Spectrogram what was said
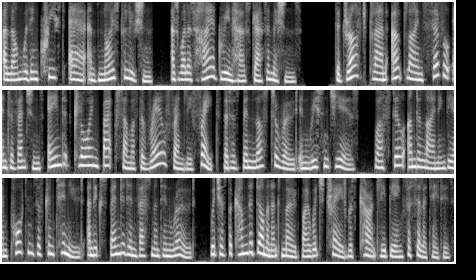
along with increased air and noise pollution, as well as higher greenhouse gas emissions. The draft plan outlines several interventions aimed at clawing back some of the rail friendly freight that has been lost to road in recent years, while still underlining the importance of continued and expended investment in road, which has become the dominant mode by which trade was currently being facilitated.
